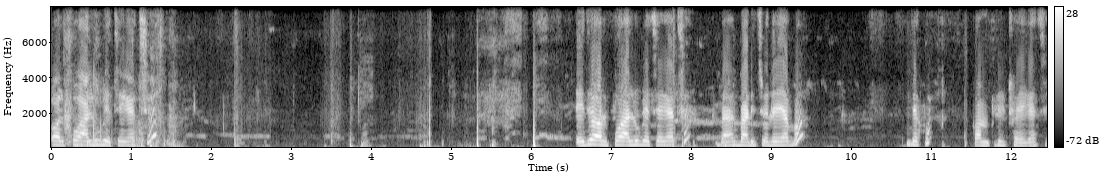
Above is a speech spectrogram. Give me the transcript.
অল্প আলু বেঁচে গেছে। এই যে অল্প আলু বেঁচে গেছে, এবার বাড়ি চলে যাব। দেখুন কমপ্লিট হয়ে গেছে।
